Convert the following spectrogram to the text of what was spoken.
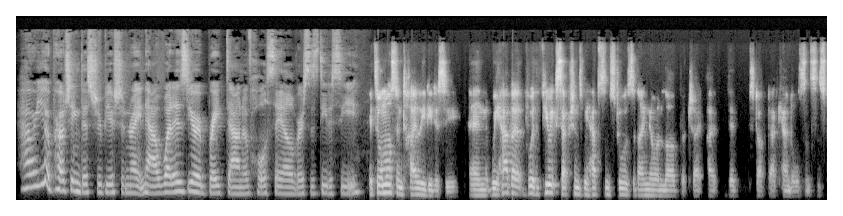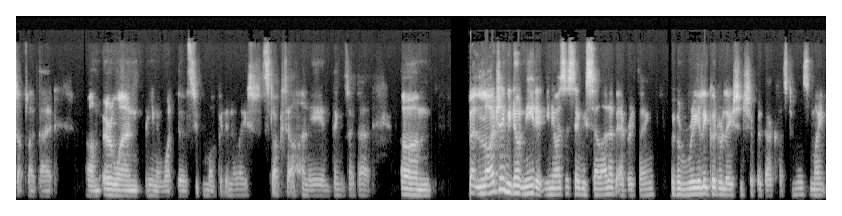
How are you approaching distribution right now? What is your breakdown of wholesale versus D2C? It's almost entirely D2C. And we have a, with a few exceptions, we have some stores that I know and love, which I, I did stocked our candles and some stuff like that. Um, Erewhon, you know, what the supermarket in LA stocks our honey and things like that. Um, but largely we don't need it. You know, as I say, we sell out of everything. We have a really good relationship with our customers. My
